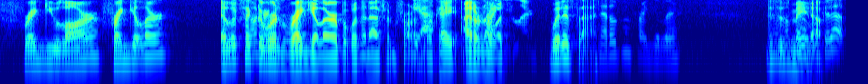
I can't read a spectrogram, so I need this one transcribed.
fregular fregular. It looks like Don't the word regular, but with an F in front of it. Okay, I don't know what. What is that? Nettles and fregular. This Oh, is made look up. It up.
